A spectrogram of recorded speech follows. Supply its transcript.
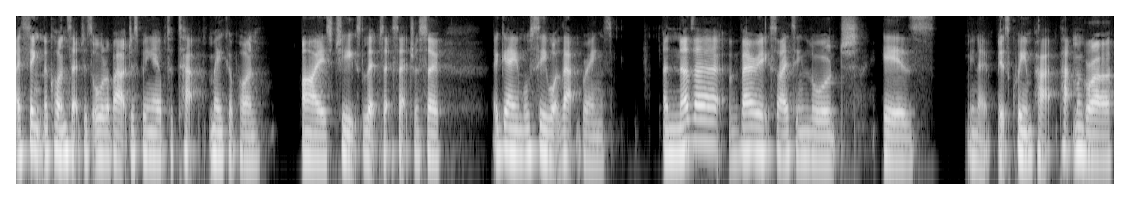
I think the concept is all about just being able to tap makeup on eyes, cheeks, lips, etc. So again, we'll see what that brings. Another very exciting launch is, you know, it's Queen Pat, Pat McGrath.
